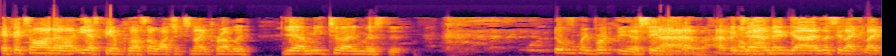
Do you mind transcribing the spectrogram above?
if it's on uh, ESPN Plus, I'll watch it tonight probably. Yeah, me too. I missed it. it was my birthday. Let's see. yesterday, I've, so I've I was- examined guys. Let's see, like like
